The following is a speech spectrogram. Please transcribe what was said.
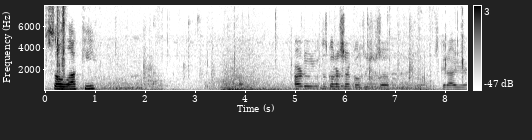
So lucky. Alright, let's go to circles. We just, uh, let's get out of here.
